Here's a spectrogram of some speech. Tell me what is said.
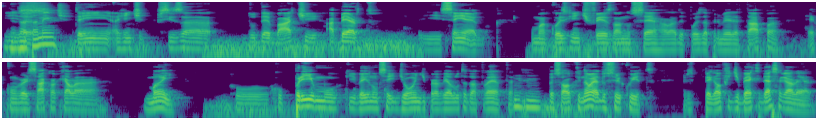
Exatamente. Tem, a gente precisa do debate aberto e sem ego. Uma coisa que a gente fez lá no Serra, lá depois da primeira etapa, é conversar com aquela mãe, com, com o primo que veio não sei de onde para ver a luta do atleta, Uhum. o pessoal que não é do circuito, pegar o feedback dessa galera.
